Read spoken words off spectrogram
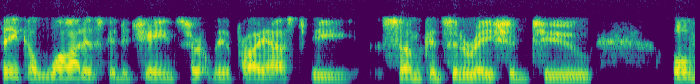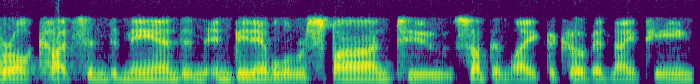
think a lot is going to change. Certainly, there probably has to be some consideration to overall cuts in demand and, and being able to respond to something like the COVID 19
